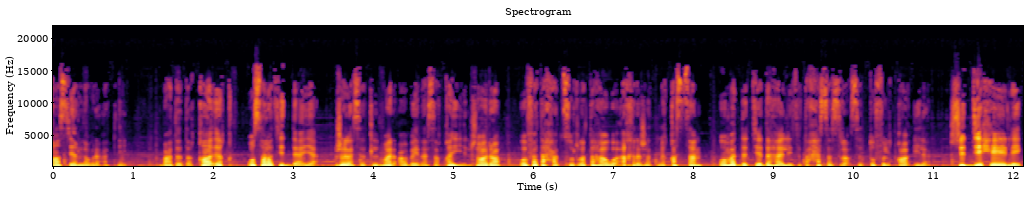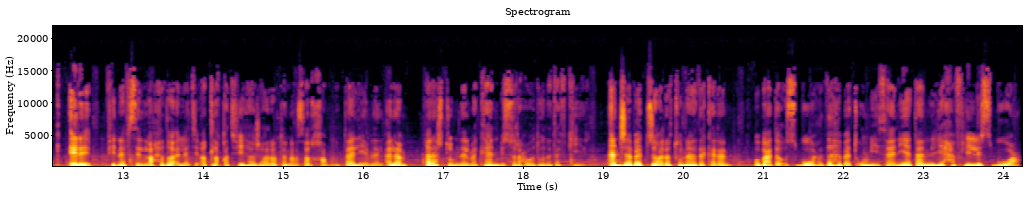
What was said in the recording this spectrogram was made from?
قاسيا لو رأتني. بعد دقائق وصلت الداية. جلست المرأة بين ساقي الجارة وفتحت سرتها وأخرجت مقصا ومدت يدها لتتحسس رأس الطفل قائلة شدي حيلك قرب في نفس اللحظة التي أطلقت فيها جارتنا صرخة متالية من الألم خرجت من المكان بسرعة ودون تفكير. أنجبت جارتنا ذكرا وبعد أسبوع ذهبت أمي ثانية لحفل الأسبوع.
